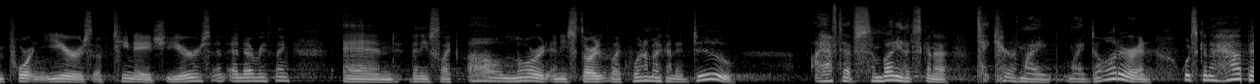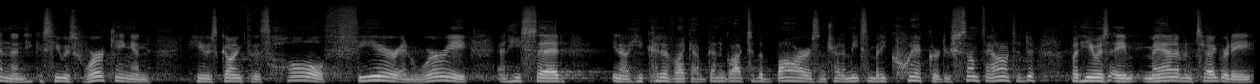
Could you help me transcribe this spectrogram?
important years of teenage years and, and everything. And then he's like, oh, Lord. And he started like, what am I going to do? I have to have somebody that's going to take care of my, my daughter. And what's going to happen? And because he was working and he was going through this whole fear and worry. And he said, you know, he could have, like, I'm going to go out to the bars and try to meet somebody quick or do something. I don't know what to do. But he was a man of integrity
